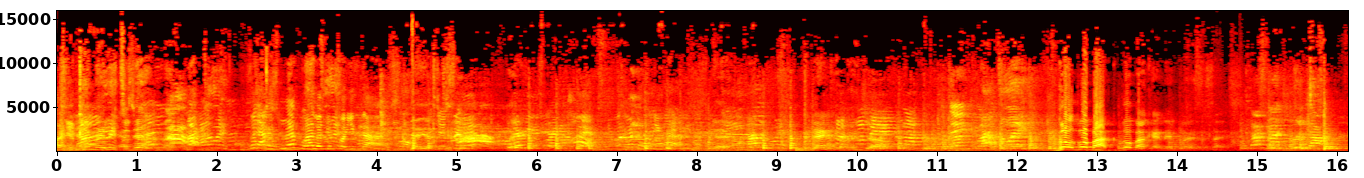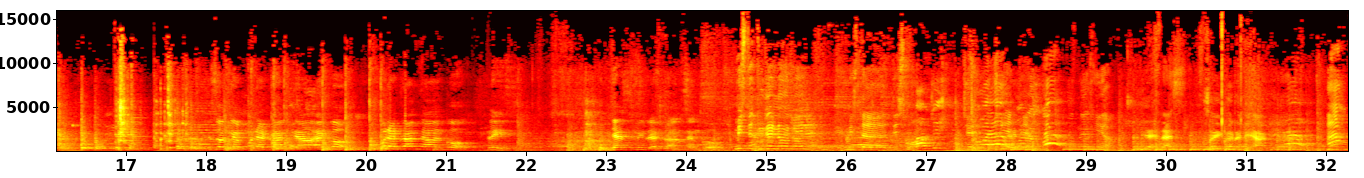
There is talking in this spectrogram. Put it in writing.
You came early today, man. We're looking for you guys. Yeah, yeah. You see him? There he is right out there. We're looking for you guys. Yeah. Thank you, good job. Go, go back, go back and then do exercise. It's okay, put the drums down and go. Put the drums down and go, please. Just leave the drums and go. Mr. Do they know, no, no, Mr. This one? there. That's, so you're going to be happy.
